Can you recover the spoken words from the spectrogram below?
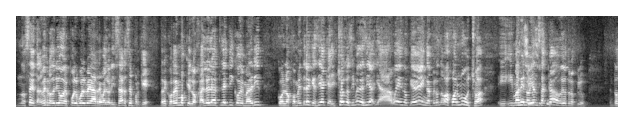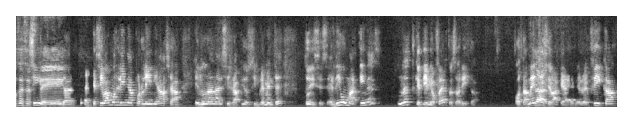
no sé, tal vez Rodrigo de Paul vuelve a revalorizarse porque recordemos que lo jaló el Atlético de Madrid con los comentarios que decía que el Cholo Simeone decía, ya bueno, que venga, pero no va a jugar mucho, ¿ah? y, y más bien lo Sí, habían sí, sacado de otro club. Entonces, este... es que si vamos línea por línea, o sea, en un análisis rápido simplemente, tú dices, el Dibu Martínez no es que tiene ofertas ahorita. Otamendi Claro. se va a quedar en el Benfica,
